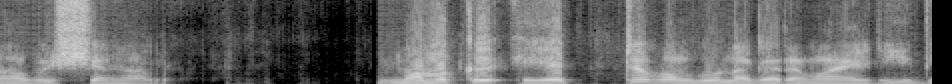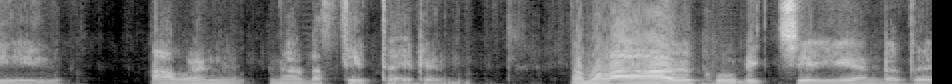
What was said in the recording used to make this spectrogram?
ആവശ്യങ്ങൾ നമുക്ക് ഏറ്റവും ഗുണകരമായ രീതിയിൽ അവൻ നടത്തി തരും നമ്മൾ ആകെ കൂടി ചെയ്യേണ്ടത്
